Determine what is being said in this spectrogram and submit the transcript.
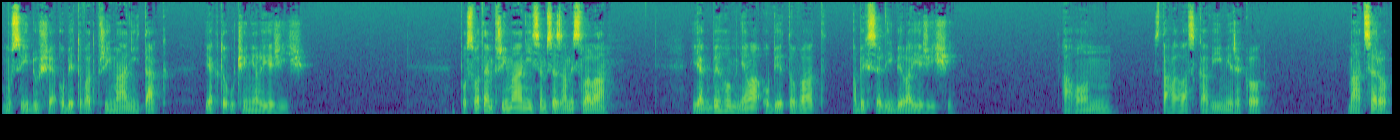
musí duše obětovat přijímání tak, jak to učinil Ježíš. Po svatém přijímání jsem se zamyslela, jak by ho měla obětovat, abych se líbila Ježíši. A on, stále laskavý, mi řekl, má dcero,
